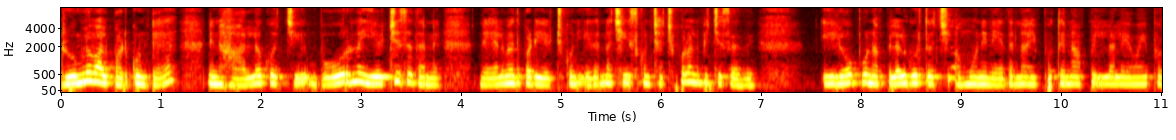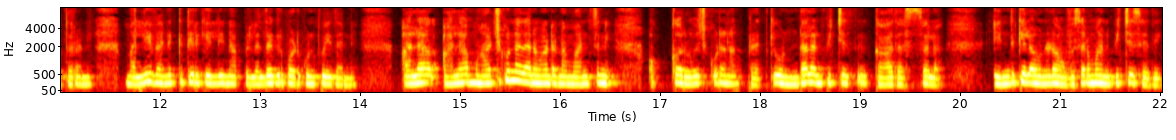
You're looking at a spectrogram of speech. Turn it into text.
రూమ్లో వాళ్ళు పడుకుంటే నేను హాల్లోకి వచ్చి బోరున ఏడ్చేసేదాన్ని. నేల మీద పడి ఏడ్చుకొని ఏదన్నా చేసుకొని చచ్చిపోవాలనిపించేసేది. ఈలోపు నా పిల్లలు గుర్తొచ్చి అమ్మో నేను ఏదన్నా అయిపోతే నా పిల్లలు ఏమైపోతారని మళ్ళీ వెనక్కి తిరిగి వెళ్ళి నా పిల్లల దగ్గర పడుకుని పోయేదాన్ని. అలా అలా మార్చుకున్నది అనమాట నా మనసుని. ఒక్క రోజు కూడా నాకు బ్రతికి ఉండాలనిపించేది కాదు అస్సలు ఎందుకు ఇలా ఉండడం అవసరమా అనిపించేసేది.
